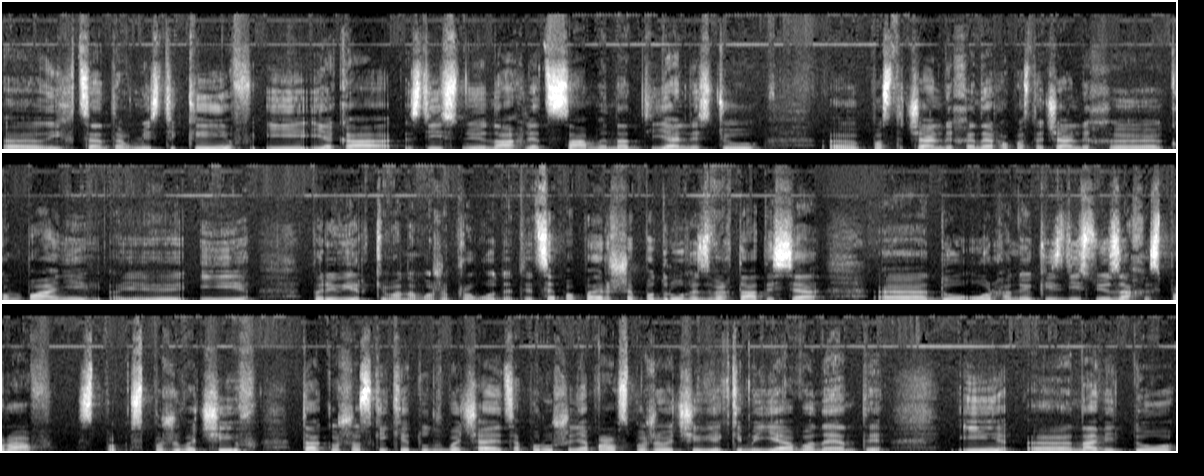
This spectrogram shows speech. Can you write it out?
е, їх центр в місті Київ, і яка здійснює нагляд саме над діяльністю е, постачальних енергопостачальних е, компаній і перевірки вона може проводити. Це по-перше. По-друге, звертатися до органу, який здійснює захист прав споживачів, також оскільки тут вбачається порушення прав споживачів, якими є абоненти, і навіть до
